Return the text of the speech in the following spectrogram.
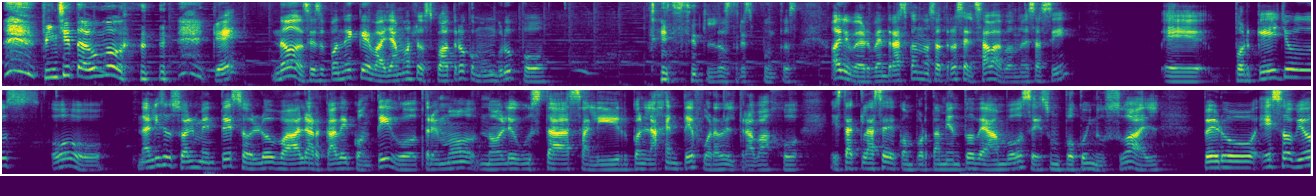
Pinche Taumo. ¿Qué? No, se supone que vayamos los cuatro como un grupo. los tres puntos. Oliver, vendrás con nosotros el sábado, ¿no es así? Eh, ¿Por qué ellos...? Oh... Nalis usualmente solo va al arcade contigo. Tremo no le gusta salir con la gente fuera del trabajo. Esta clase de comportamiento de ambos es un poco inusual. Pero es obvio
